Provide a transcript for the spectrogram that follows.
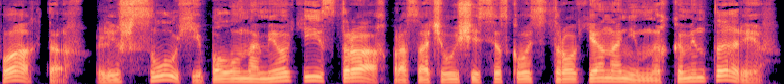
фактов. Лишь слухи, полунамеки и страх, просачивающийся сквозь строки анонимных комментариев.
